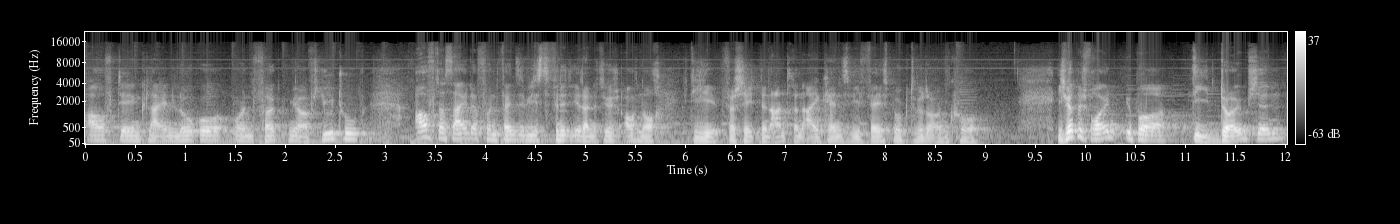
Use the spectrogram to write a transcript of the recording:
auf den kleinen Logo und folgt mir auf YouTube. Auf der Seite von Fancy Beast findet ihr dann natürlich auch noch die verschiedenen anderen Icons wie Facebook, Twitter und Co. Ich würde mich freuen über die Däumchen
